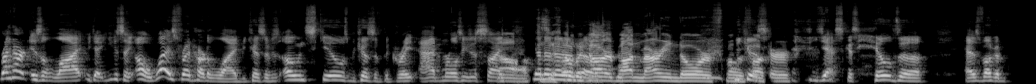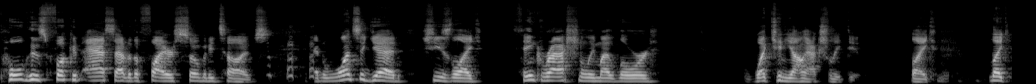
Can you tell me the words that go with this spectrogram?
Reinhardt is alive. Yeah, you can say, "Oh, why is Reinhardt alive? Because of his own skills, because of the great admirals he's assigned." Oh, no, no, no, no, no, no. Guard von Mariendorf, Because- yes, because Hilda has fucking pulled his fucking ass out of the fire so many times, and once again, she's like, "Think rationally, my lord. What can Yang actually do? Like, like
